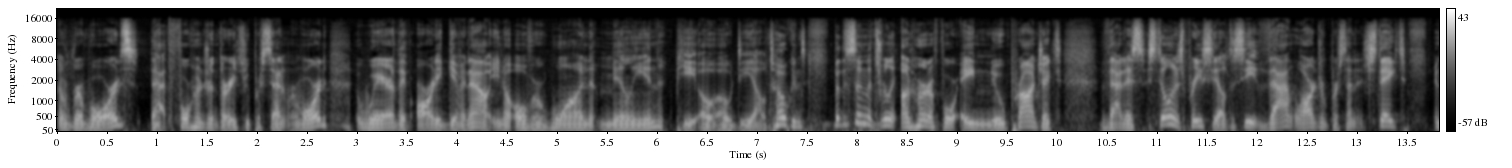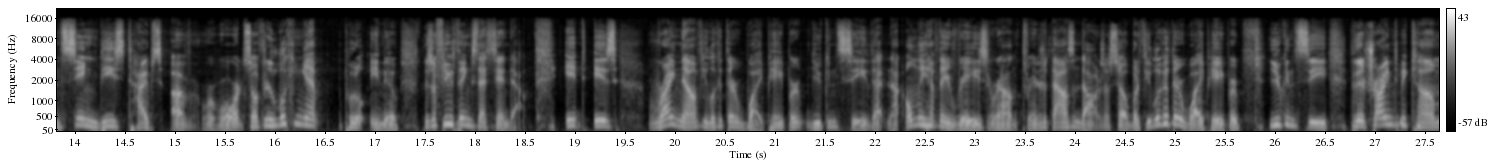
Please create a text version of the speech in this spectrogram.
rewards, that 432% reward, where they've already given out, you know, over 1 million POODL tokens. But this is something that's really unheard of for a new project that is still in its pre sale to see that larger percentage staked and seeing these types of rewards. So if you're looking at Poodl Inu, there's a few things that stand out. It is right now, if you look at their white paper, you can see that not only have they raised around $300,000 or so, but if you look at their white paper, you can see that they're trying to become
